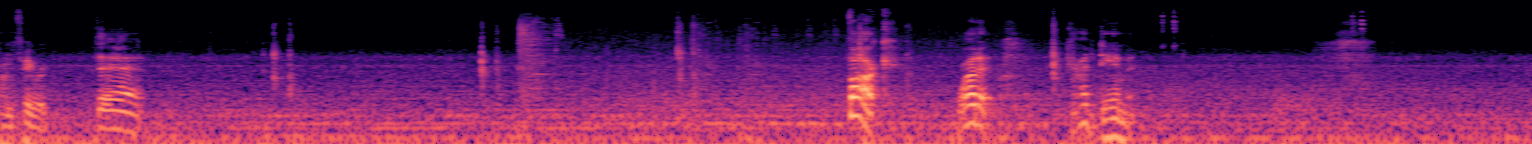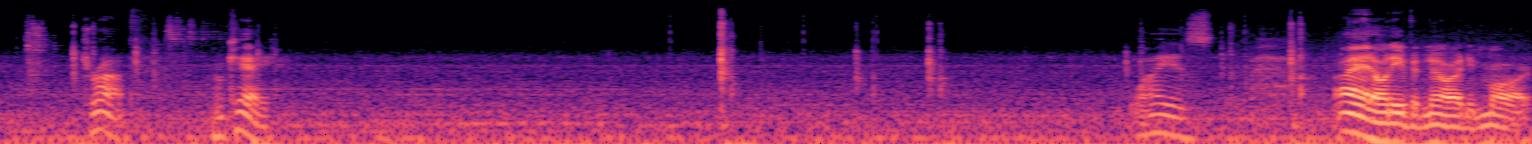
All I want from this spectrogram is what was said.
Unfavorite that. Fuck! What? did... God damn it. Drop. Okay. Why is... I don't even know anymore.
